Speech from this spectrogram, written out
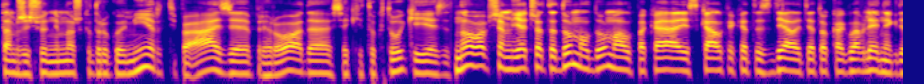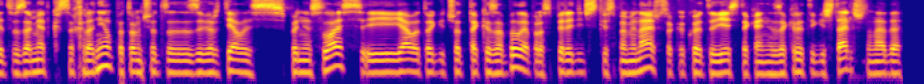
Там же еще немножко другой мир, типа Азия, природа, всякие тук-туки ездят. Ну, в общем, я что-то думал, думал, пока искал, как это сделать. Я только оглавление где-то в заметках сохранил, потом что-то завертелось, понеслось, и я в итоге что-то так и забыл. Я просто периодически вспоминаю, что какой-то есть такая незакрытый гештальт, что надо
